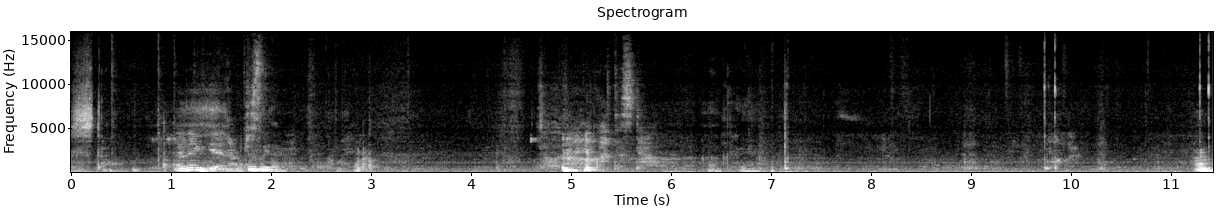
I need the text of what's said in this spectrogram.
Stop. I didn't get enough. just There. got the stuff Okay.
